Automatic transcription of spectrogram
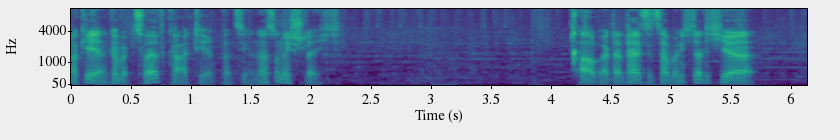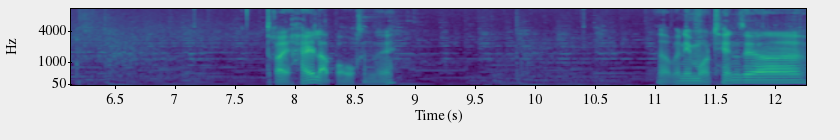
Okay, dann können wir zwölf Charaktere platzieren. Das ist nicht schlecht. Oh Gott, das heißt jetzt aber nicht, dass ich hier drei Heiler brauchen. Ne? Ja, wir nehmen Hortensia.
